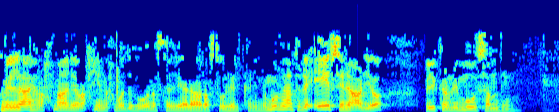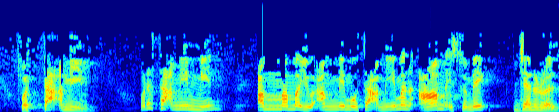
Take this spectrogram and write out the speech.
Bismillah ar-Rahman ar-Rahim. Nahmaduhu wa nasalli ala rasulil kareem. Moving on to the A scenario where you can remove something. What ta'meem? What does ta'meem mean? Ammama yu'ammimu ta'meeman. Am is to make general,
